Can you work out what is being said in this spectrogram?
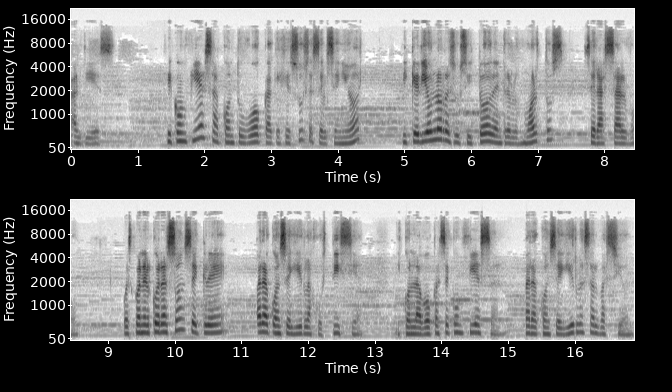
al 10. Si confiesa con tu boca que Jesús es el Señor y que Dios lo resucitó de entre los muertos, serás salvo. Pues con el corazón se cree para conseguir la justicia y con la boca se confiesa para conseguir la salvación.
